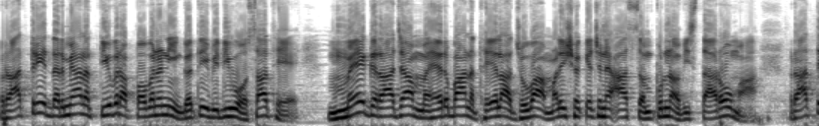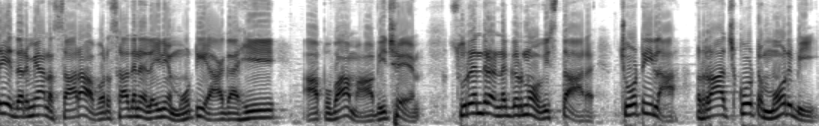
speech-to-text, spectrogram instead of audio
રાત્રિ દરમિયાન તીવ્ર પવનની ગતિવિધિઓ સાથે મેઘરાજા મહેરબાન થયેલા જોવા મળી શકે છે અને આ સંપૂર્ણ વિસ્તારોમાં રાત્રિ દરમિયાન સારા વરસાદને લઈને મોટી આગાહી આપવામાં આવી છે. સુરેન્દ્રનગરનો વિસ્તાર ચોટીલા, રાજકોટ, મોરબી,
